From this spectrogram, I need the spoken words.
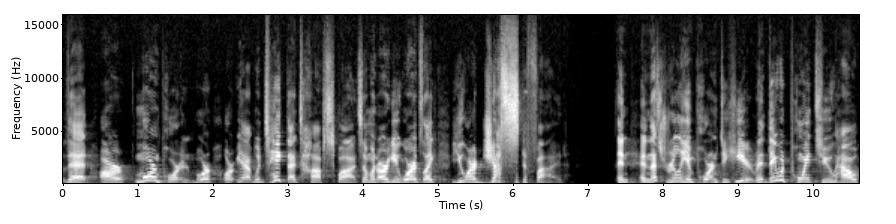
that are more important, or, or yeah, would take that top spot. Some would argue words like, you are justified, and, and that's really important to hear. They would point to how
